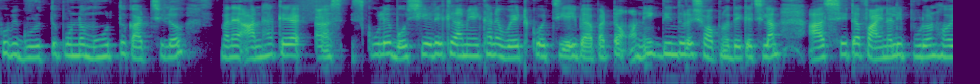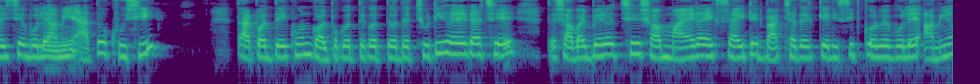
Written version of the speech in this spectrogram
খুবই গুরুত্বপূর্ণ মুহূর্ত কাটছিল। মানে আনহাকে স্কুলে বসিয়ে রেখে আমি এখানে ওয়েট করছি। এই ব্যাপারটা অনেক দিন ধরে স্বপ্ন দেখেছিলাম। আজ সেটা ফাইনালি পূরণ হয়েছে বলে আমি এত খুশি। তারপর দেখুন, গল্প করতে করতে ওদের ছুটি হয়ে গেছে। তো সবাই বেরোচ্ছে, সব মায়েরা এক্সাইটেড বাচ্চাদেরকে রিসিভ করবে বলে আমিও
